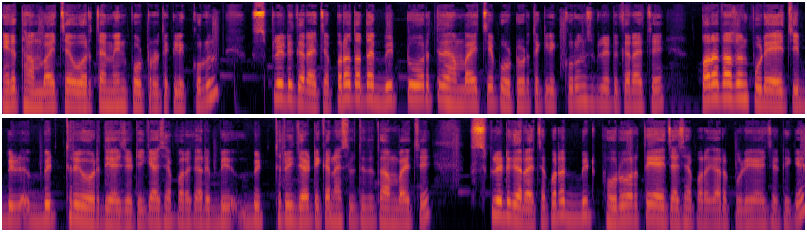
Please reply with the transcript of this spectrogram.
इथं थांबायचं वरच्या मेन फोटोवरती क्लिक करून स्प्लिट करायचे. परत आता बीट टूवरती थांबायचे फोटोवरती क्लिक करून स्प्लिट करायचे. परत अजून पुढे यायची बीट बीट थ्रीवरती यायची ठीक आहे? अशा प्रकारे बी बीट थ्री ज्या ठिकाणी असेल तिथे थांबायचे स्प्लिट करायचं. परत बीट फोरवरती यायचे अशा प्रकारे पुढे यायचे ठीक आहे?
